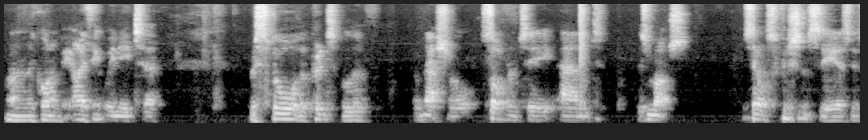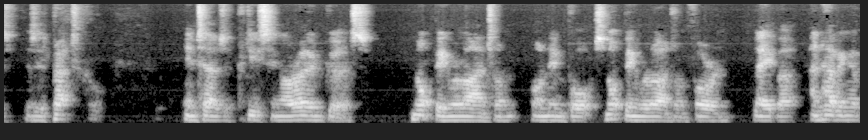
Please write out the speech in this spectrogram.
run an economy. I think we need to restore the principle of, of national sovereignty and as much self-sufficiency as is, as is practical in terms of producing our own goods, not being reliant on, on imports, not being reliant on foreign labour and having a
